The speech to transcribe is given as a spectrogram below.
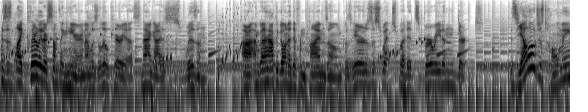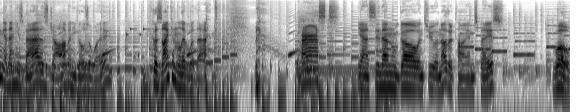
This is like, clearly there's something here, and I was a little curious. Nah, guys, is whizzing. Alright, I'm gonna have to go in a different time zone, because here's a switch, but it's buried in dirt. Is Yellow just homing, and then he's bad at his job, and he goes away? Because I can live with that. Past. Yeah, see, then we go into another time space. Whoa,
